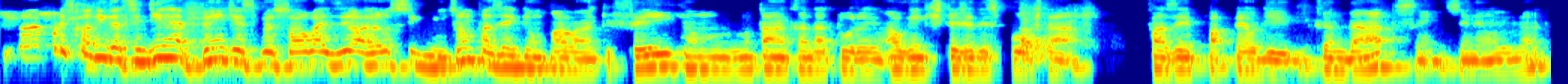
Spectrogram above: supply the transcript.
Então, é por isso que eu digo assim, de repente esse pessoal vai dizer, olha, é o seguinte, vamos fazer aqui um palanque fake, não está na candidatura, alguém que esteja disposto a fazer papel de, de candidato, sem, sem nenhum livre,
